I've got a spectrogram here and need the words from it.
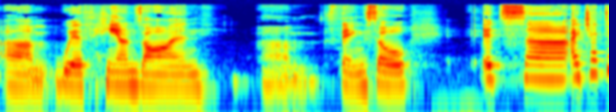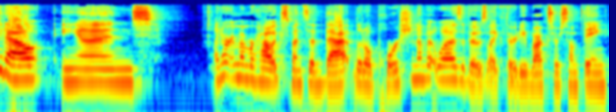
um, with hands-on um, things. So it's uh, I checked it out and I don't remember how expensive that little portion of it was. If it was like thirty bucks or something,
